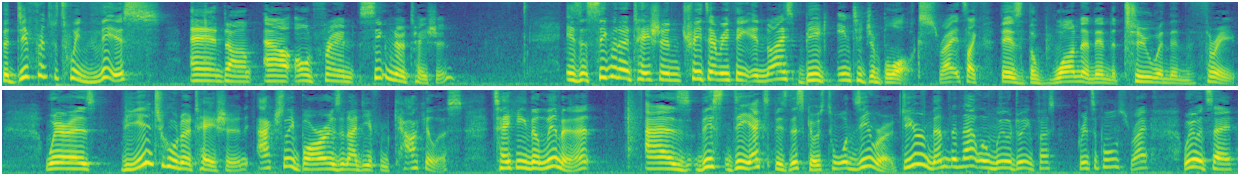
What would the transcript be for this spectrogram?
the difference between this and um, our old friend sigma notation is that sigma notation treats everything in nice big integer blocks, right? It's like there's the 1 and then the 2 and then the 3. Whereas the integral notation actually borrows an idea from calculus, taking the limit as this dx business goes towards 0. Do you remember that when we were doing first principles, right? We would say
